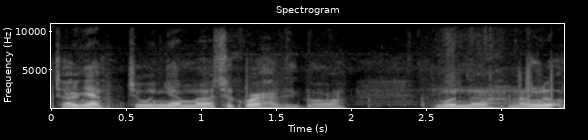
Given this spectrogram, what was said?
Chào anh em chúc anh em sức khỏe để có nguồn năng lượng.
